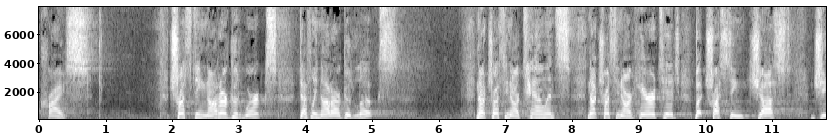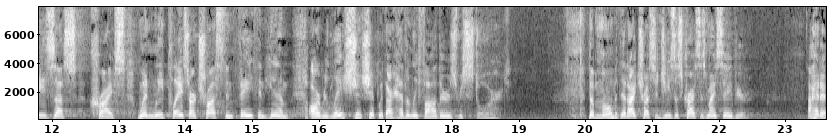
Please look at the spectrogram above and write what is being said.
Christ, trusting not our good works, definitely not our good looks, not trusting our talents, not trusting our heritage, but trusting just Jesus Christ. When we place our trust and faith in Him, our relationship with our Heavenly Father is restored. The moment that I trusted Jesus Christ as my Savior, I had a,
